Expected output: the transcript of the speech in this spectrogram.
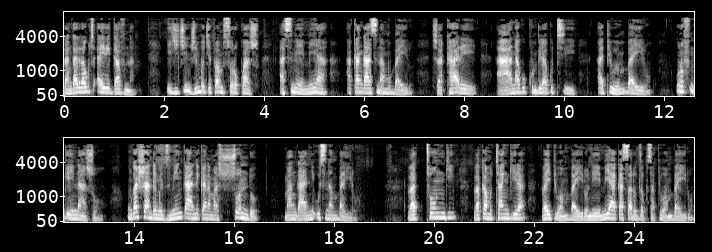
rangarira kuti aive gavhuna. Ichi chinzvimbo chepamusoro kwazvo asi nehemiya akanga asina mubayiro. Zvakare haana kukumbira kuti apiwe mubayiro. Unofungei nazvo? Ungashande mwedzi mingani kana masvondo mangani usina mubayiro vatongi vakamutangira vaipiwa mubayiro. Nehemiya akasarudza kusapiwa mubayiro.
